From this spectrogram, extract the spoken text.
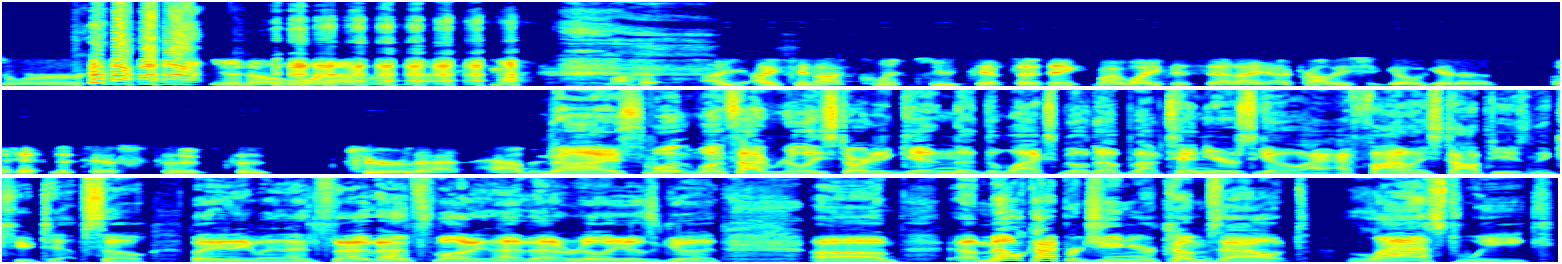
or you know whatever. my, my, I, I cannot quit Q-tips. I think my wife has said I, I probably should go get a, a hypnotist to to cure that habit. Nice. Once I really started getting the, the wax build up about ten years ago, I, I finally stopped using the Q-tip. So, but anyway, that's that, that's funny. That that really is good. Um, uh, Mel Kiper Jr. comes out last week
